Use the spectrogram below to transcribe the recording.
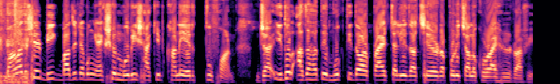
বাংলাদেশের বিগ বাজেট এবং অ্যাকশন মুভি শাকিব খানের তুফান যা ঈদুল আজহাতে মুক্তি দেওয়ার প্রায় চালিয়ে যাচ্ছে পরিচালক রায়হান রাফি।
